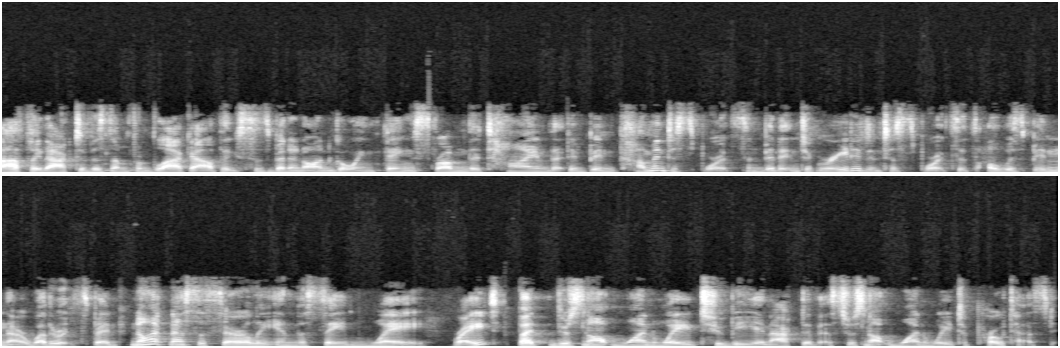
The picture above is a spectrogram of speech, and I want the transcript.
athlete activism from black athletes has been an ongoing thing from the time that they've been come into sports and been integrated into sports. It's always been there, whether it's been not necessarily in the same way right? But there's not one way to be an activist. There's not one way to protest.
